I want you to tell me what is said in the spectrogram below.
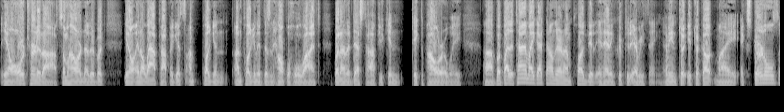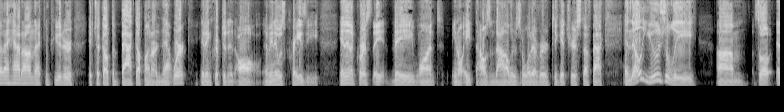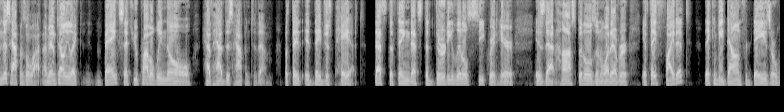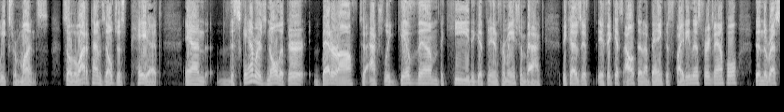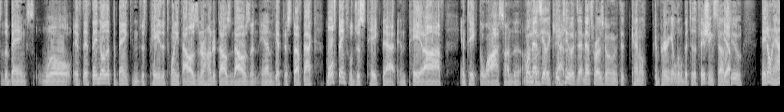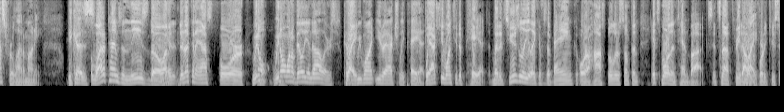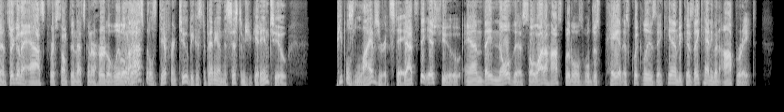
you know, or turn it off somehow or another. But you know, in a laptop, I guess unplugging unplugging it doesn't help a whole lot. But on a desktop, you can take the power away. Uh, but by the time I got down there and unplugged it, it had encrypted everything. I mean, it took, it took out my externals that I had on that computer. It took out the backup on our network. It encrypted it all. I mean, it was crazy. And then of course they, they want, you know, $8,000 or whatever to get your stuff back. And they'll usually, um, so, and this happens a lot. I mean, I'm telling you, like banks that you probably know have had this happen to them, but they, it, they just pay it. That's the thing. That's the dirty little secret here is that hospitals and whatever, if they fight it, they can be down for days or weeks or months. So a lot of times they'll just pay it. And the scammers know that they're better off to actually give them the key to get their information back. Because if, if it gets out that a bank is fighting this, for example, then the rest of the banks will, if, if they know that the bank can just pay the 20000 or $100,000 and, and get their stuff back, most banks will just take that and pay it off and take the loss on the. Well, on and that's the other key data. too. and That's where I was going with it, kind of comparing it a little bit to the phishing stuff Yep. too. They don't ask for a lot of money because A lot of times in these, though, I mean, they're not going to ask for. we don't we don't want a billion dollars because Right. we want you to actually pay it. We actually want you to pay it, but it's usually like if it's a bank or a hospital or something, it's more than ten bucks. It's not three dollars and Right. forty two. They're going to ask for something that's going to hurt a little But a bit. hospital's different too because depending on the systems you get into, people's lives are at stake. That's the issue, and they know this. So a lot of hospitals will just pay it as quickly as they can because they can't even operate.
